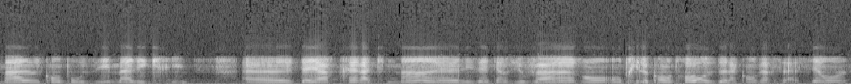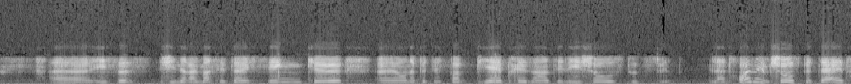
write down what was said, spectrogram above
mal composé, mal écrit. D'ailleurs, très rapidement, les intervieweurs ont, ont, pris le contrôle de la conversation. Hein? Euh, et ça, généralement, c'est un signe que euh, on n'a peut-être pas bien présenté les choses tout de suite. La troisième chose, peut-être,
